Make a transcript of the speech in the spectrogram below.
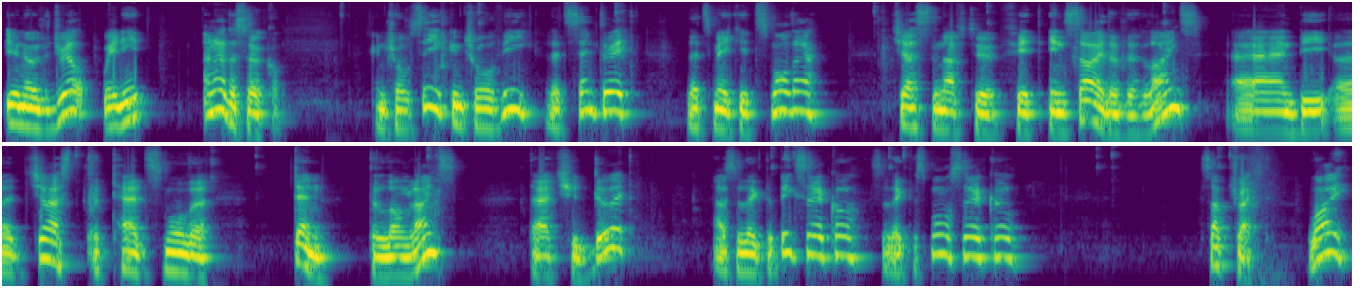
you know the drill. We need another circle. Control C, Control V. Let's center it. Let's make it smaller, just enough to fit inside of the lines and be uh, just a tad smaller than the long lines. That should do it. Now select the big circle, select the small circle, subtract. Why?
